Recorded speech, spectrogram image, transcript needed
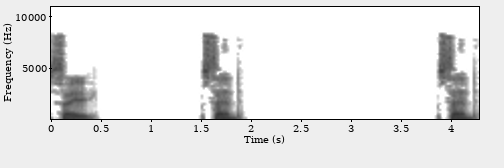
say, said, said.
